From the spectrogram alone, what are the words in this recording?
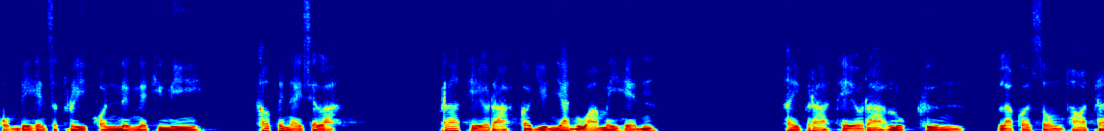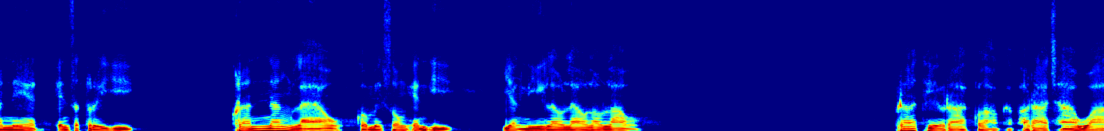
ผมได้เห็นสตรีคนหนึ่งในที่นี้ เขาไปไหนเสียละ่ะ พระเถระก็ยืนยันว่าไม่เห็น ให้พระเถระลุกขึ้น แล้วก็ทรงทอดพระเนตรเห็นสตรีอีก ครั้นนั่งแล้วก็ไม่ทรงเห็นอีก อย่างนี้แล้วแล้วเล่าเล่าพระเถระกล่าวกับพระราชาว่า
